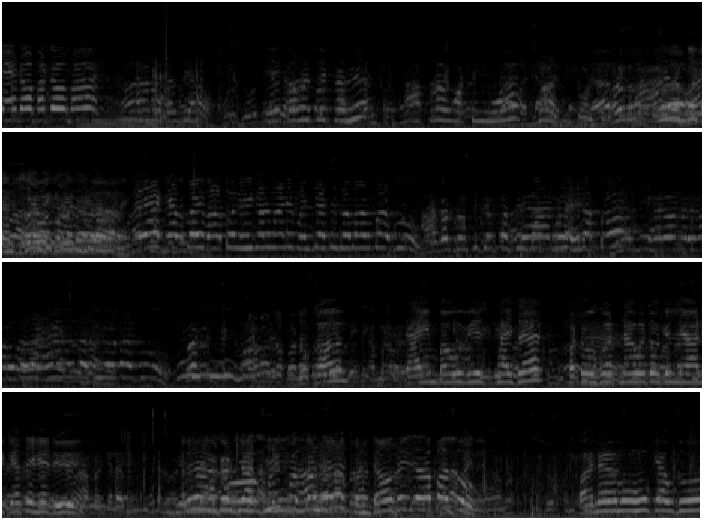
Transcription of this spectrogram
હેડો ફટોફટ એ ગમે તે કરે આપણા વોટિંગમાં? અરે વાતો નહીં કરવાની પંચાયતી સભા પાછું આગળ તો પછી હેડા. ટાઈમ બહુ વેસ્ટ થાય છે. ફટોફટ ના હોય તો ગેલે આડ કહેતે હે રે આગળ ક્યાંથી? કંટાળો થઈ જાય પાછો. પણ હું શું કેવું છું?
